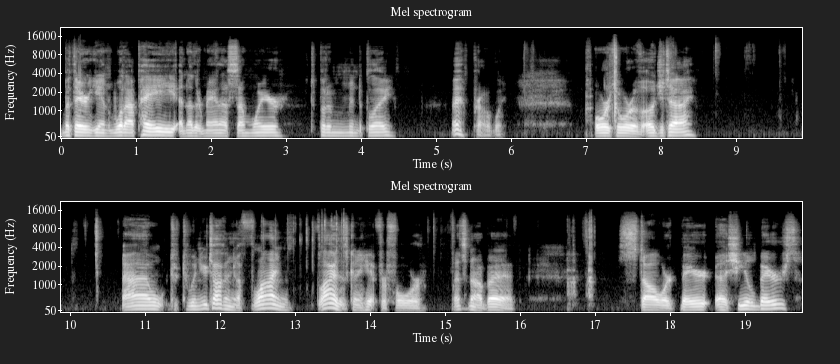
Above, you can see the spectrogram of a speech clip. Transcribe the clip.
but there again, would I pay another mana somewhere to put him into play? Eh, probably. Orator of Ojutai. Uh, when you're talking a flying flyer that's going to hit for four, that's not bad. Stalwart bear, uh, shield bearers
